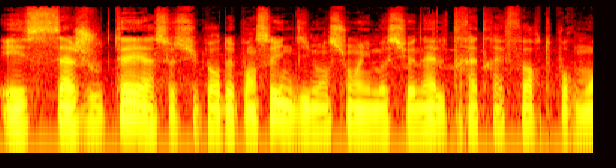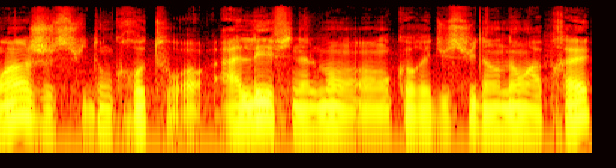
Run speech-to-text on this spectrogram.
Et s'ajoutait à ce support de pensée une dimension émotionnelle très très forte pour moi. Je suis donc retour, allé finalement en Corée du Sud un an après,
